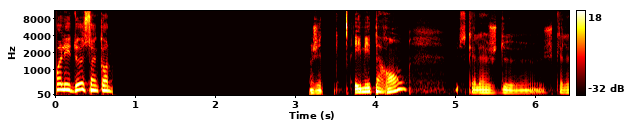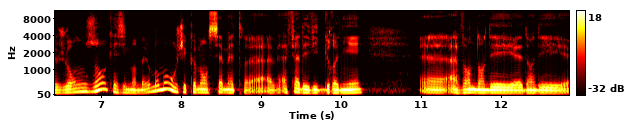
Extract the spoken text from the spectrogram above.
Moi, les deux, 50. Et mes parents, jusqu'à l'âge de, jusqu'à l'âge de 11 ans, quasiment, mais au moment où j'ai commencé à mettre, à, à faire des vides-greniers, euh, à vendre dans des, dans des,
